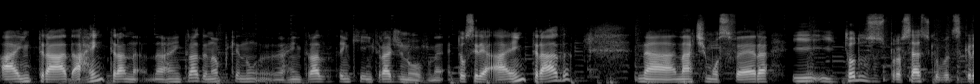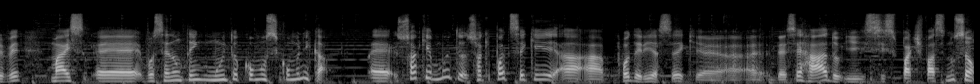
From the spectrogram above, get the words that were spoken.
a entrada, a reentrada, na reentrada não, porque não, a reentrada tem que entrar de novo, né? Então seria a entrada na, na atmosfera e, e, todos os processos que eu vou descrever, mas é, você não tem muito como se comunicar. É, só que é muito. Só que pode ser que a, a poderia ser que é, a, a, desse errado e se espatifasse no chão,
